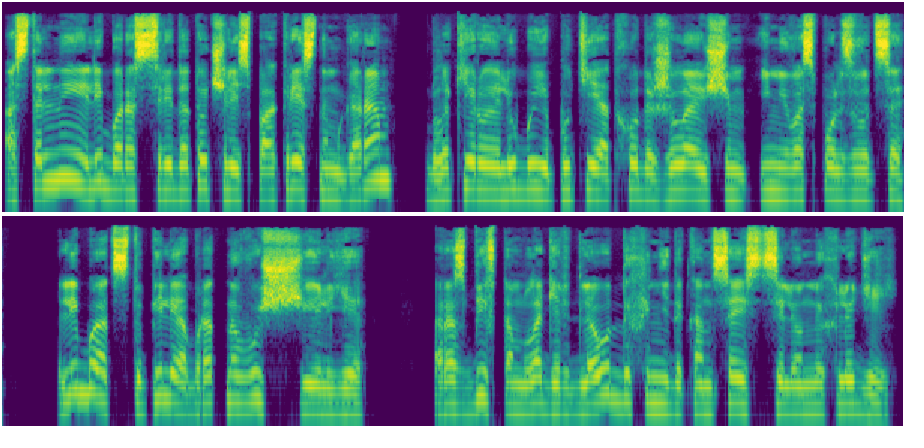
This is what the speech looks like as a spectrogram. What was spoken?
Остальные либо рассредоточились по окрестным горам, блокируя любые пути отхода желающим ими воспользоваться, либо отступили обратно в ущелье, разбив там лагерь для отдыха не до конца исцеленных людей.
